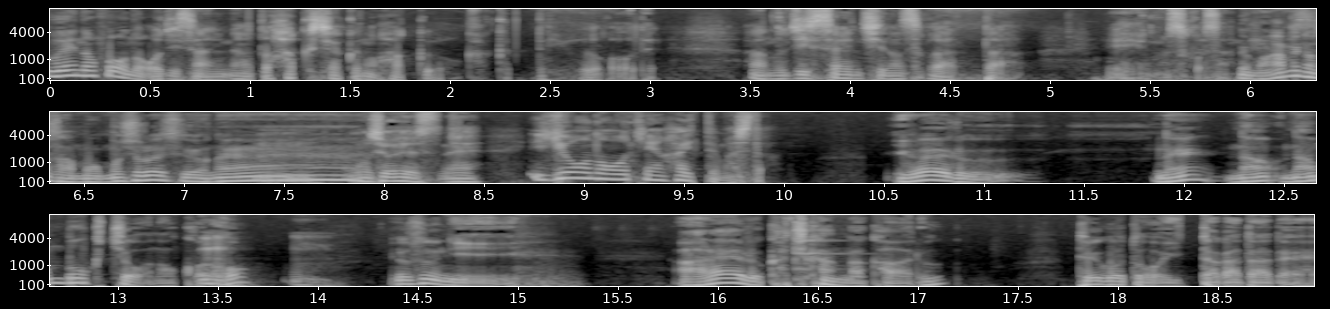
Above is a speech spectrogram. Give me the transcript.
上の方のおじさんになると伯爵の伯を書くっていうところであの実際に血のつがったえー、息子さんでも網野さんも面白いですよね、うん、面白いですね。異形の王権入ってました。いわゆるね南北朝の頃、うんうん、要するにあらゆる価値観が変わる？ということを言った方で。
